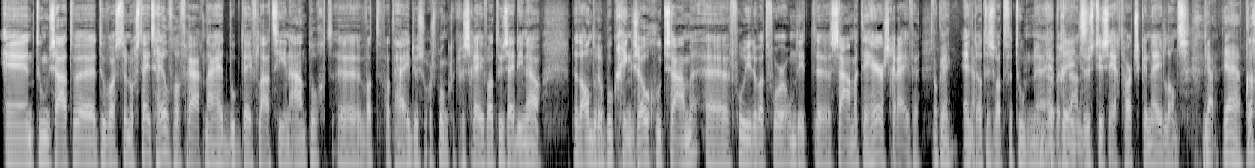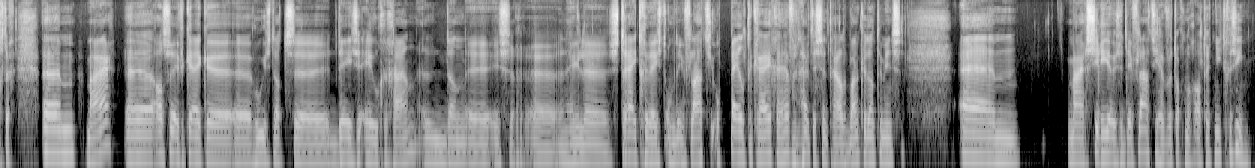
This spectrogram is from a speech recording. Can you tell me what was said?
En toen, zaten we, toen was er nog steeds heel veel vraag naar het boek Deflatie in Aantocht. Uh, wat, wat hij dus oorspronkelijk geschreven had. Toen zei hij nou, dat andere boek ging zo goed samen. Uh, voel je er wat voor om dit uh, samen te herschrijven? Oké. En ja. dat is wat we toen hebben gedaan. Dus het is echt hartstikke Nederlands. Ja, ja prachtig. Um, maar als we even kijken hoe is dat deze eeuw gegaan. Dan is er een hele strijd geweest om de inflatie op peil te krijgen. Hè, vanuit de centrale banken dan tenminste. Um, maar serieuze deflatie hebben we toch nog altijd niet gezien.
